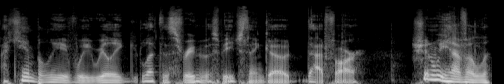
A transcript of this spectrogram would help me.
I can't believe we really let this freedom of speech thing go that far. Shouldn't we have a?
